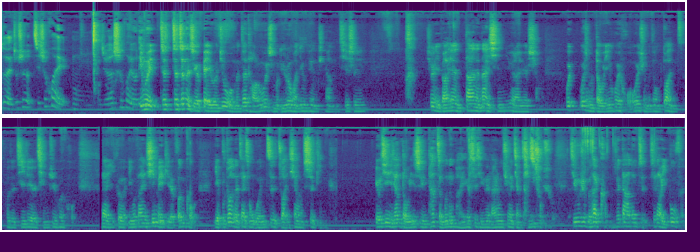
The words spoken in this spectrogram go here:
对，就是其实会，嗯，我觉得是会有点，因为这这真的是一个悖论。就我们在讨论为什么舆论环境变成这样，其实 就是你发现大家的耐心越来越少。为为什么抖音会火？为什么这种段子或者激烈的情绪会火？在一个你会发现新媒体的风口也不断的在从文字转向视频，尤其你像抖音视频，它怎么能把一个事情的来龙去脉讲清楚？几乎是不太可能，所以大家都只知道一部分。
